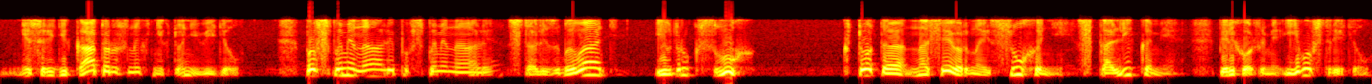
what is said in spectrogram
ни среди каторжных никто не видел. Повспоминали, повспоминали, стали забывать, и вдруг слух. Кто-то на северной Сухани с каликами, перехожими, его встретил,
